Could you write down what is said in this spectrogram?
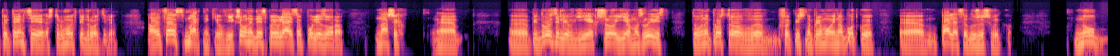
підтримці штурмових підрозділів. Але це смертників. Якщо вони десь появляються в полі зору наших е, е, підрозділів, і якщо є можливість, то вони просто в, фактично прямою наботкою е, паляться дуже швидко. Ну,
